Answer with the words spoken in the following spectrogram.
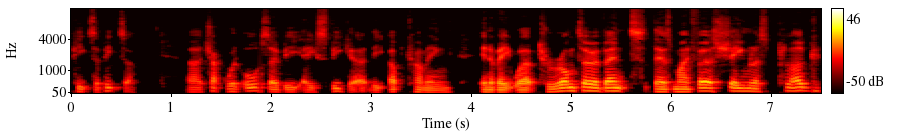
Pizza Pizza. Uh, Chuck will also be a speaker at the upcoming Innovate Work Toronto event. There's my first shameless plug.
